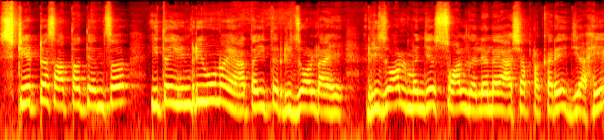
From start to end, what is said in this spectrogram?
स्टेटस आता त्यांचं इथं इंड्रिव्ह नाही आता इथं रिझॉल्ड आहे. रिझॉल्व म्हणजे सॉल्व झालेलं आहे अशा प्रकारे जे आहे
